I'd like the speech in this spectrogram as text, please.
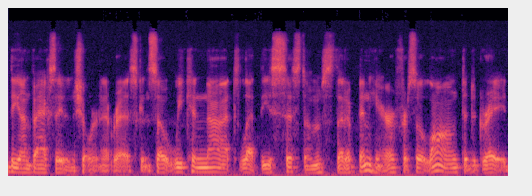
the unvaccinated children at risk. And so we cannot let these systems that have been here for so long to degrade.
